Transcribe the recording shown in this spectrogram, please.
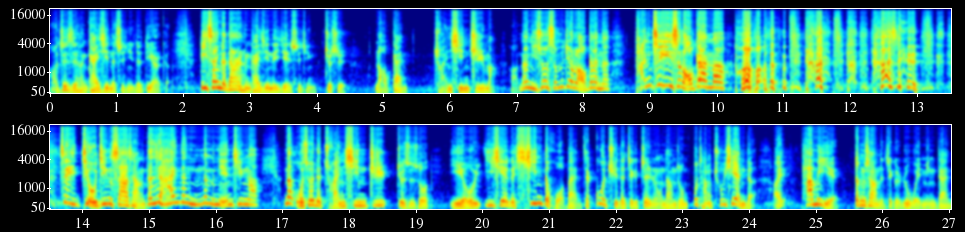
啊，这是很开心的事情。这第二个，第三个当然很开心的一件事情就是老干传新知嘛啊。那你说什么叫老干呢？谭志毅是老干吗？他他是这久经沙场，但是还能那么年轻啊。那我说的传新知，就是说有一些个新的伙伴，在过去的这个阵容当中不常出现的，哎，他们也登上了这个入围名单。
